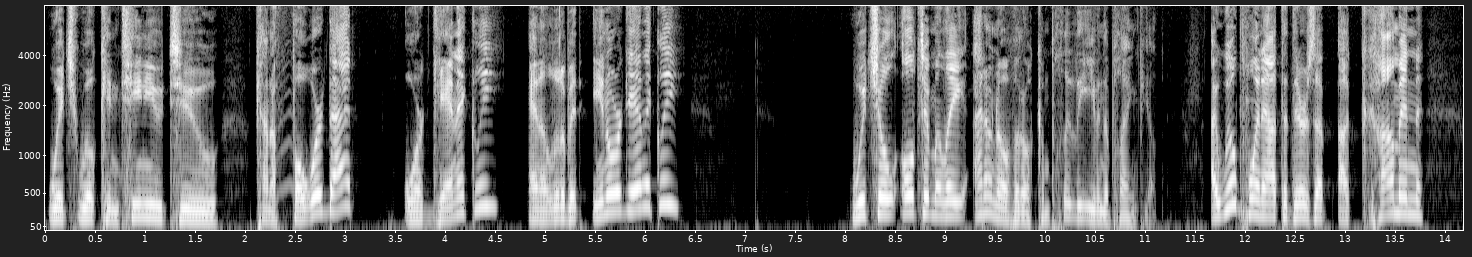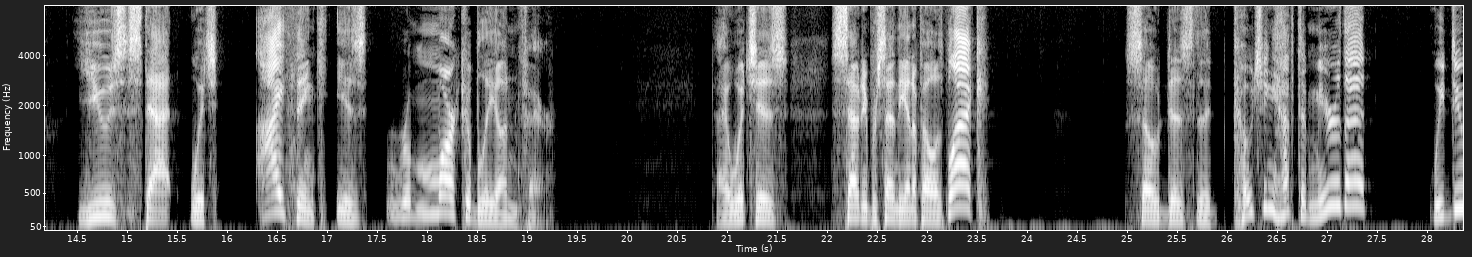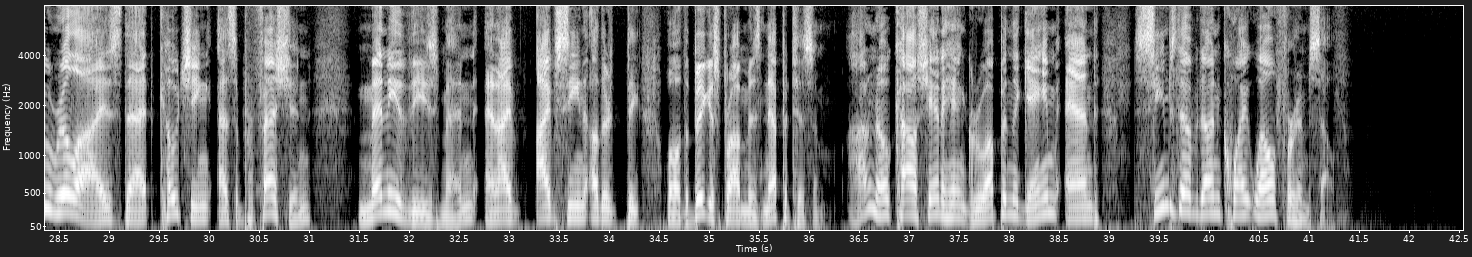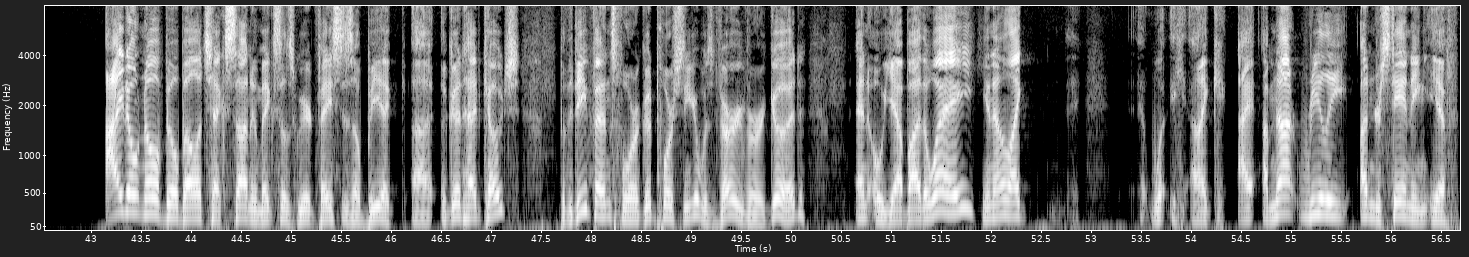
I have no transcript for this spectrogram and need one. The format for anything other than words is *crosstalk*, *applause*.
which will continue to kind of forward that organically and a little bit inorganically, which will ultimately, I don't know if it'll completely even the playing field. I will point out that there's a, a common used stat which I think is remarkably unfair, okay, which is 70% of the NFL is black. So does the coaching have to mirror that? We do realize that coaching as a profession many of these men, and I've I've seen other. Well, the biggest problem is nepotism. I don't know. Kyle Shanahan grew up in the game and seems to have done quite well for himself. I don't know if Bill Belichick's son, who makes those weird faces, will be a, uh, a good head coach, but the defense for a good portion of the year was very, very good. And oh yeah, by the way, you know, like, like I, I'm not really understanding if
